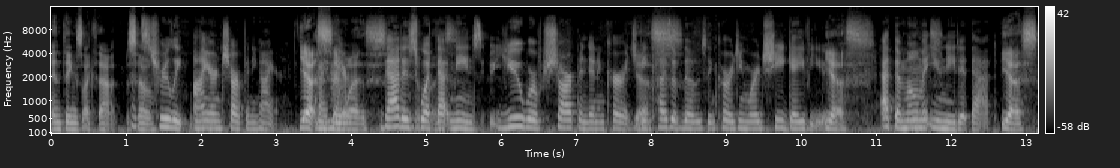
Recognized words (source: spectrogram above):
and things like that. That's so truly iron sharpening iron. yes, right it there. was. That is It what that means. You were sharpened and encouraged because of those encouraging words she gave you. yes. At the moment you needed that. Yes,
